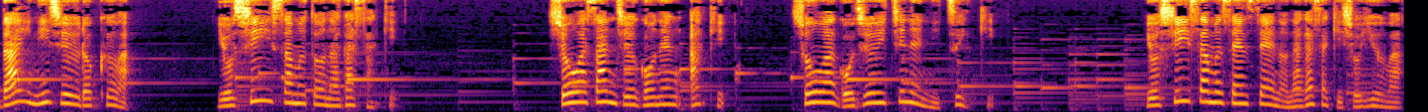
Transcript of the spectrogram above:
第26話吉井勇と長崎。昭和35年秋昭和51年に追記。吉井勇先生の長崎所有は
